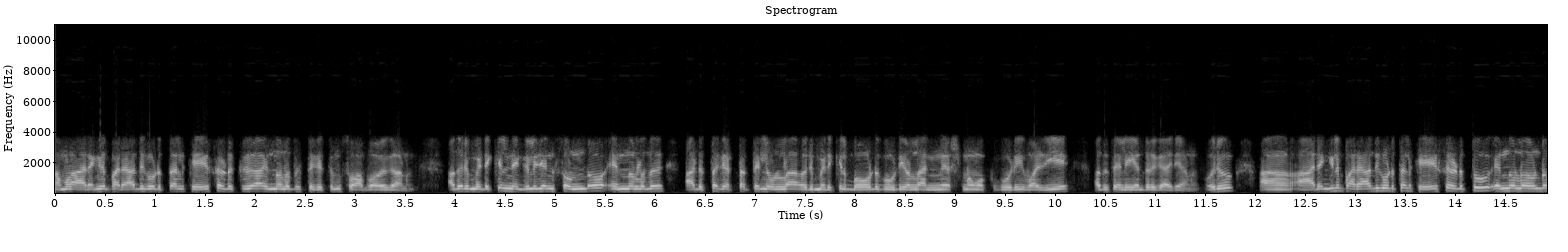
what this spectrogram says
നമ്മൾ ആരെങ്കിലും പരാതി കൊടുത്താൽ കേസ് എടുക്കുക എന്നുള്ളത് തികച്ചും സ്വാഭാവികമാണ്. അതൊരു മെഡിക്കൽ നെഗ്ലിജൻസ് ഉണ്ടോ എന്നുള്ളത് അടുത്ത ഘട്ടത്തിലുള്ള ഒരു മെഡിക്കൽ ബോർഡ് കൂടിയുള്ള അന്വേഷണം ഒക്കെ കൂടി വഴിയെ അത് തെളിയേണ്ട ഒരു കാര്യമാണ്. ഒരു ആരെങ്കിലും പരാതി കൊടുത്താൽ കേസ് എടുത്തു എന്നുള്ളതുകൊണ്ട്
